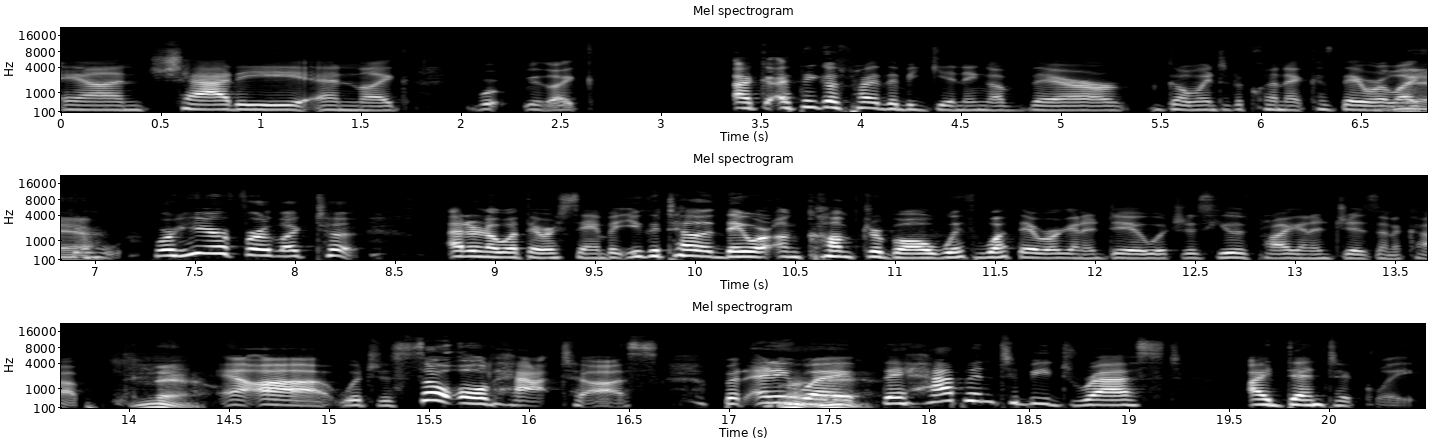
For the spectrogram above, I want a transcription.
and chatty and like like I, I think it was probably the beginning of their going to the clinic because they were like, Yeah. "We're here for like to." I don't know what they were saying, but you could tell that they were uncomfortable with what they were going to do, which is he was probably going to jizz in a cup yeah, uh, which is so old hat to us. But anyway, yeah. they happened to be dressed identically.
